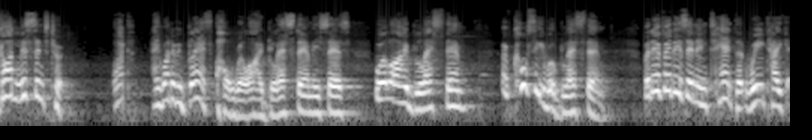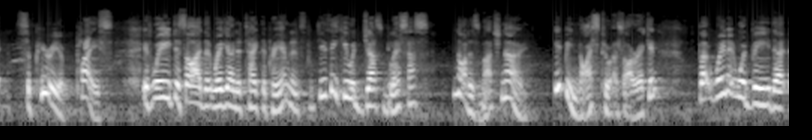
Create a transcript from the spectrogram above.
God listens to it. What? They want to be blessed. Oh, will I bless them? He says. Will I bless them? Of course, He will bless them. But if it is an intent that we take superior place, if we decide that we're going to take the preeminence, do you think He would just bless us? Not as much, no. He'd be nice to us, I reckon. But when it would be that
